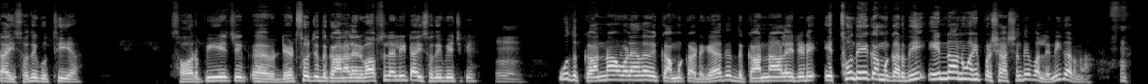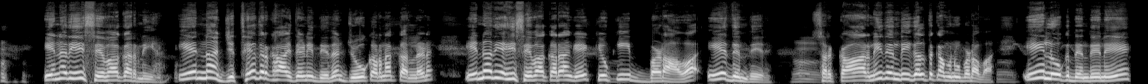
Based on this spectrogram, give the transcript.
250 ਦੀ ਗੁੱਥੀ ਆ। 100 ਰੁਪਏ ਚ ਅਹ, 150 ਚ ਦੁਕਾਨ ਵਾਲੇ ਨੇ ਵਾਪਸ ਲੈ ਲਈ 250 ਦੀ ਵੇਚ ਕੇ। ਹੂੰ। ਉਹ ਦੁਕਾਨਾਂ ਵਾਲਿਆਂ ਦਾ ਵੀ ਕੰਮ ਘਟ ਗਿਆ ਤੇ ਦੁਕਾਨਾਂ ਵਾਲੇ ਜਿਹੜੇ ਇੱਥੋਂ ਦੇ ਕੰਮ ਕਰਦੇ ਇਹਨਾਂ ਨੂੰ ਅਸੀਂ ਪ੍ਰਸ਼ਾਸਨ ਦੇ ਹਵਾਲੇ ਨਹੀਂ ਕਰਨਾ। ਇਹਨਾਂ ਦੀ ਅਸੀਂ ਸੇਵਾ ਕਰਨੀ ਆ। ਇਹਨਾਂ ਜਿੱਥੇ ਦਰਖਾਸਤ ਦੇਣੀ ਦੇ ਦੇਣ ਜੋ ਕਰਨਾ ਕਰ ਲੈਣ। ਇਹਨਾਂ ਦੀ ਅਸੀਂ ਸੇਵਾ ਕਰਾਂਗੇ ਕਿਉਂਕਿ ਬੜਾਵਾ ਇਹ ਦਿੰਦੇ ਨੇ। ਸਰਕਾਰ ਨਹੀਂ ਦਿੰਦੀ ਗਲਤ ਕੰਮ ਨੂੰ ਬੜਾਵਾ। ਇਹ ਲੋਕ ਦਿੰਦੇ ਨੇ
